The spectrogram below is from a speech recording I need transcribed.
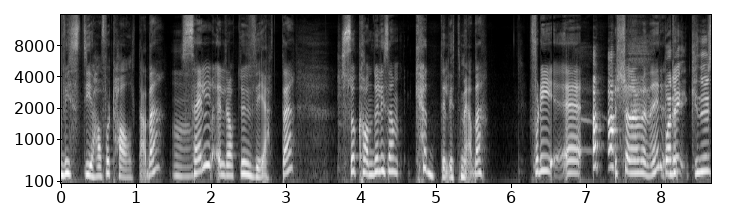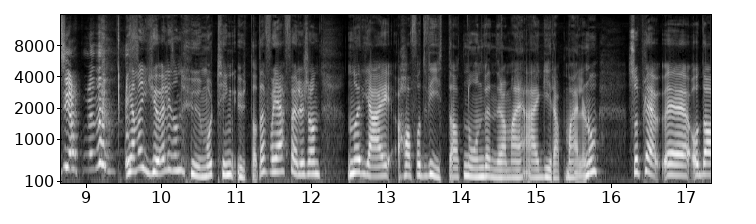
hvis de har fortalt deg det Mm. selv, eller at du vet det, så kan du liksom kødde litt med det. Fordi eh, Skjønner du hva jeg mener? Bare knus hjertene dine! Ja, men Gjør litt sånn humorting ut av det. For jeg føler sånn Når jeg har fått vite at noen venner av meg er gira på meg, eller noe pleier, eh, og da,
